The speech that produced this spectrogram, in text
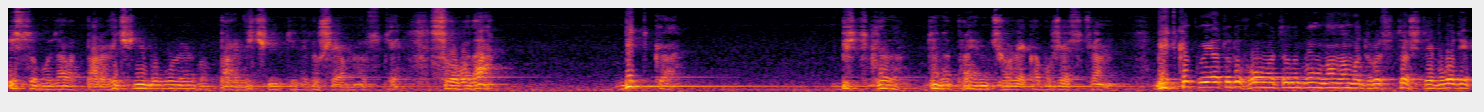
и свобода от първични богове в първичните недушевности. Свобода, битка, битка да направим човека божествен. Битка, която духовната на вълна на мъдростта ще води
